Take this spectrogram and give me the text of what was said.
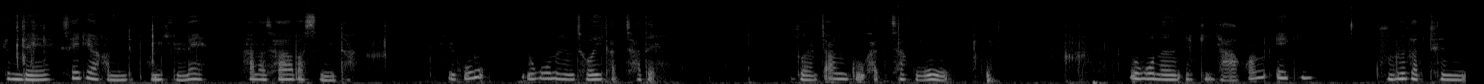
근데 세리아 갔는데 보이길래 하나 사봤습니다. 그리고 요거는 저희 가차들 이거는 짱구 가차고 요거는 이렇게 야광 애기 굴 같은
